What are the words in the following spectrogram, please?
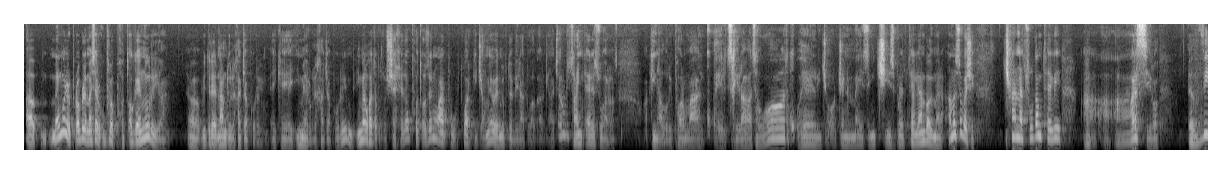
მე მგონი პრობლემა ეს არის უფრო ფოტოგენურია ვიდრე ნამდვილი ხაჭაპური, AKA იმერული ხაჭაპური. იმერული ხაჭაპური შეხედავ ფოტოზე, ნუ თუ თუ არ გიჭამია, ვერ მიხვდები რატოა კარგი. აჭარული საინტერესოა რაღაც აკინალური ფორმა, კვერცხი რაღაცა, what, ყველი George and amazing cheese bread თელი ამბავი, მაგრამ ამასობაში ჩანაცვლდა მთელი არსი რომ ვი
